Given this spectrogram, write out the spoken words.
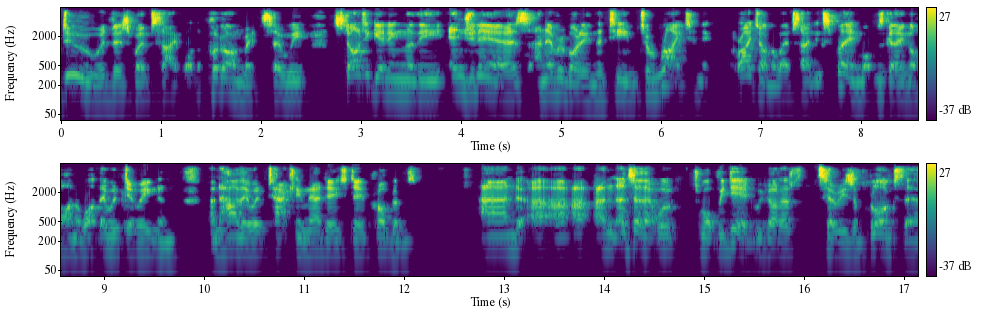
do with this website, what to put on it. So we started getting the engineers and everybody in the team to write write on the website and explain what was going on and what they were doing and, and how they were tackling their day to day problems. And, uh, uh, and, and so that was what we did. We got a series of blogs there.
